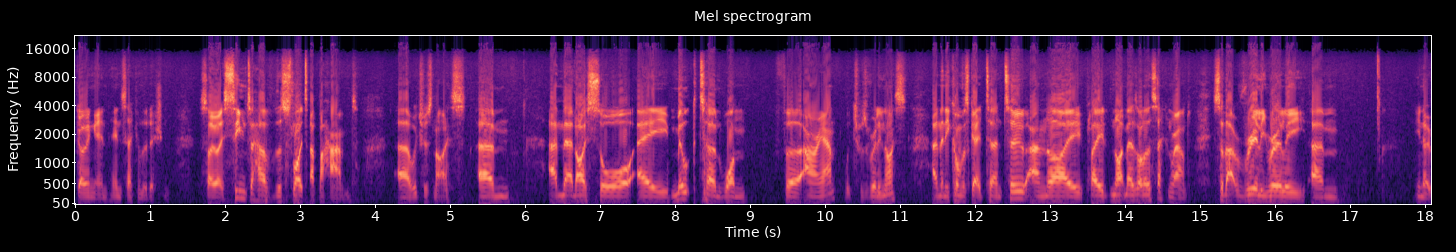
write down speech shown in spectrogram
going in in second edition, so I seemed to have the slight upper hand, uh, which was nice. Um, and then I saw a Milk turn one for Arianne, which was really nice. And then he confiscated turn two, and I played Nightmares on the second round. So that really, really, um, you know,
